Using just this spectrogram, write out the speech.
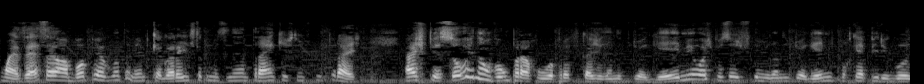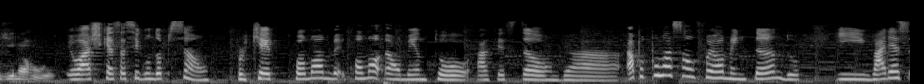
Mas essa é uma boa pergunta também, porque agora a gente está começando a entrar em questões culturais. As pessoas não vão pra rua para ficar jogando videogame ou as pessoas ficam jogando videogame porque é perigoso ir na rua? Eu acho que essa é a segunda opção. Porque como, como aumentou a questão da. A população foi aumentando e várias,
